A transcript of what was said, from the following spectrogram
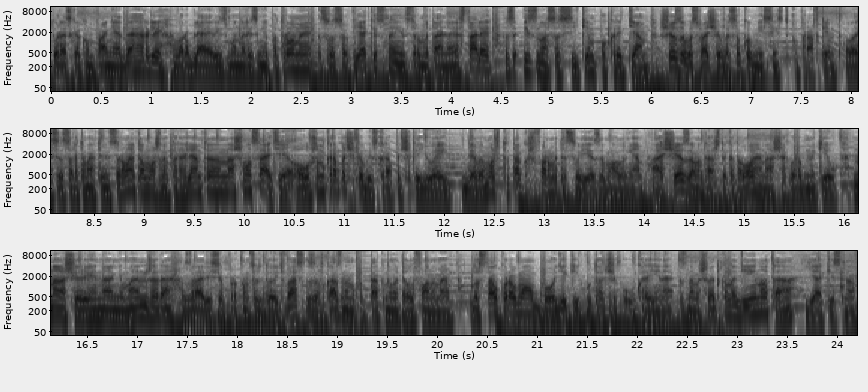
Турецька компанія Дегерлі виробляє різьбонарізні патрони з високоякісної інструментальної сталі з ізносостійким покриттям, що забезпечує високу міцність оправки. Весь асортимент інструменту можна переглянути на нашому сайті ocean.biz.ua, де ви можете також оформити своє замовлення. А ще завантажити каталоги наших виробників. Наші оригінальні менеджери з радістю проконсультують вас за вказаними контактними телефонами. Доставку робимо будь-який куточок України. З нами швидко надійно та якісно.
